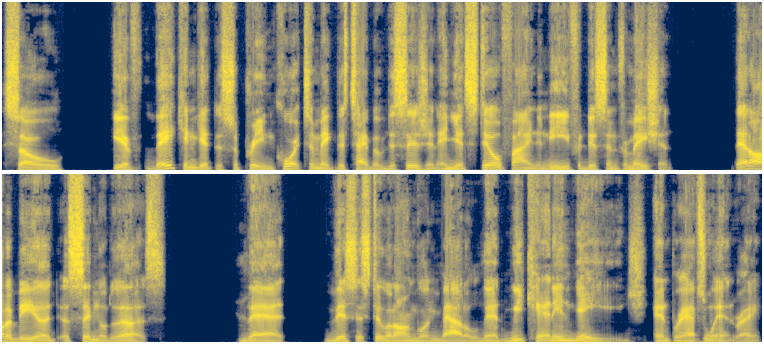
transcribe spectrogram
So if they can get the Supreme Court to make this type of decision and yet still find a need for disinformation, that ought to be a, a signal to us that this is still an ongoing battle that we can engage and perhaps win, right?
